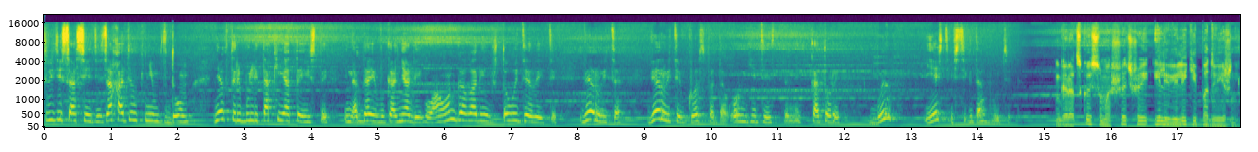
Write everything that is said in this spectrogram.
Среди соседей заходил к ним в дом. Некоторые были такие атеисты. Иногда и выгоняли его. А он говорил, что вы делаете? Веруйте, веруйте в Господа. Он единственный, который был, есть и всегда будет. Городской сумасшедший или великий подвижник.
